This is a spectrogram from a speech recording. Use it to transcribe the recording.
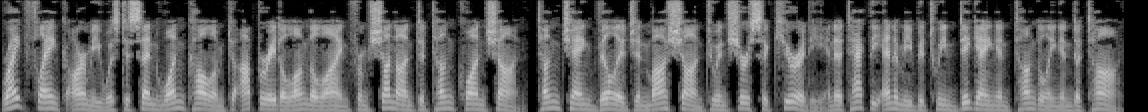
Right flank army was to send one column to operate along the line from Shunan to Tung Quan Shan, Tung Chang village and Ma Shan to ensure security and attack the enemy between Digang and Tongling and Datong.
